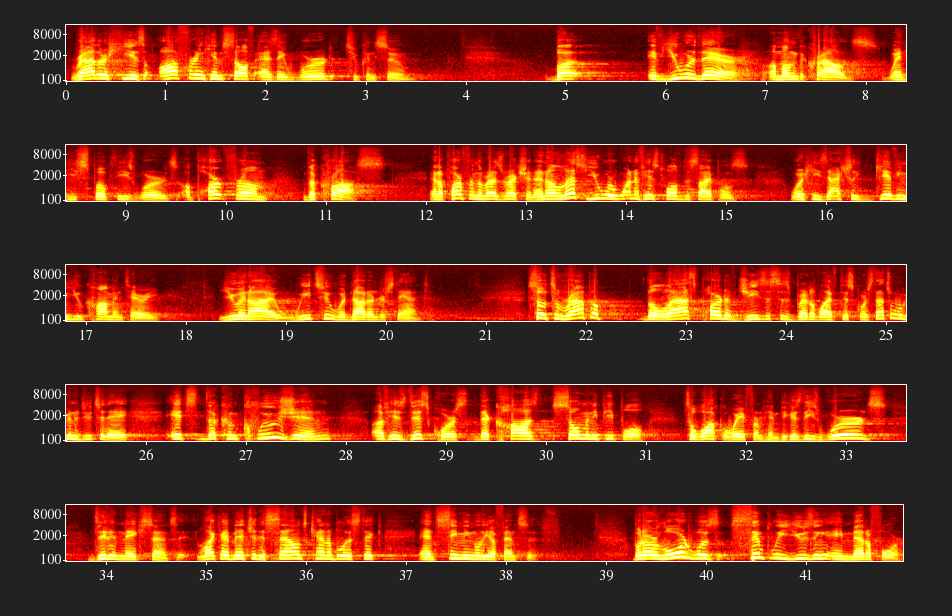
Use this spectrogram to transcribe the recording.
Rather, he is offering himself as a word to consume. But if you were there among the crowds when he spoke these words, apart from the cross and apart from the resurrection, and unless you were one of his 12 disciples, where he's actually giving you commentary, you and I, we too would not understand. So, to wrap up the last part of Jesus' Bread of Life discourse, that's what we're going to do today. It's the conclusion of his discourse that caused so many people to walk away from him because these words didn't make sense. Like I mentioned, it sounds cannibalistic and seemingly offensive. But our Lord was simply using a metaphor.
